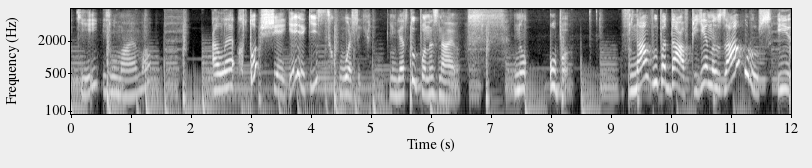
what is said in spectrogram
окей, знімаємо. Але хто ще є якийсь схожий? Ну, я тупо не знаю. Ну, опа. В нам випадав пієнозаурус, і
